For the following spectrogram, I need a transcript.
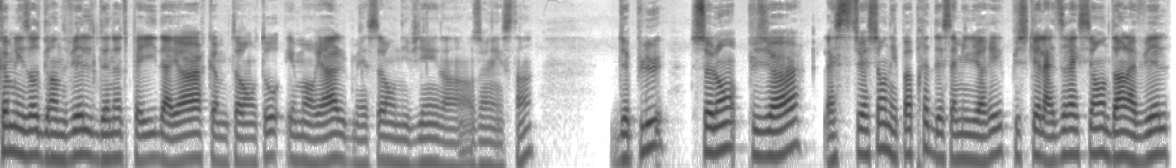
comme les autres grandes villes de notre pays d'ailleurs, comme Toronto et Montréal, mais ça, on y vient dans un instant. De plus, selon plusieurs, la situation n'est pas prête de s'améliorer puisque la direction dans la ville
